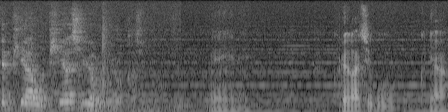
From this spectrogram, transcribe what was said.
회피하고 피하시려고 노력하신 거예요. 네. 그래가지고 그냥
